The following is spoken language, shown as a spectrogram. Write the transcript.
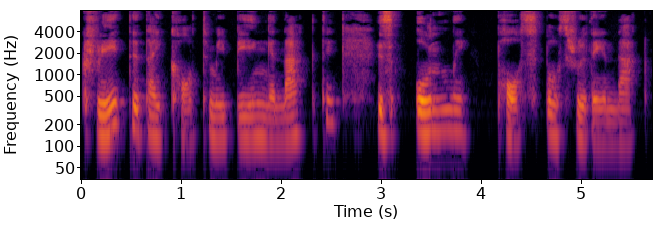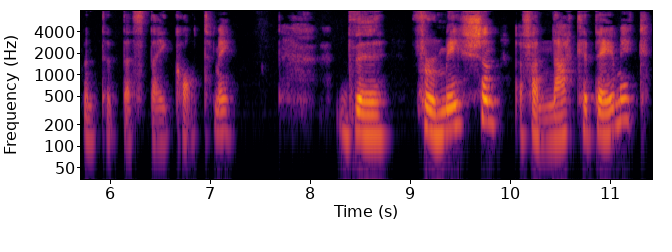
create the dichotomy being enacted is only possible through the enactment of this dichotomy. The formation of an academic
